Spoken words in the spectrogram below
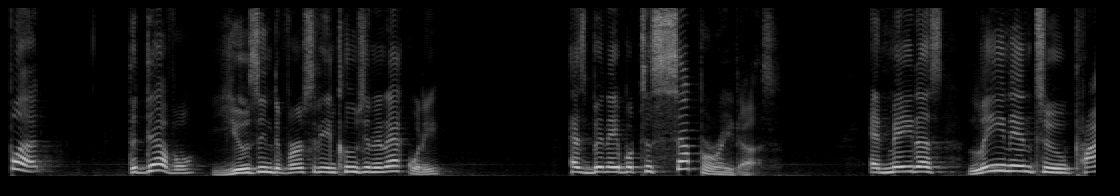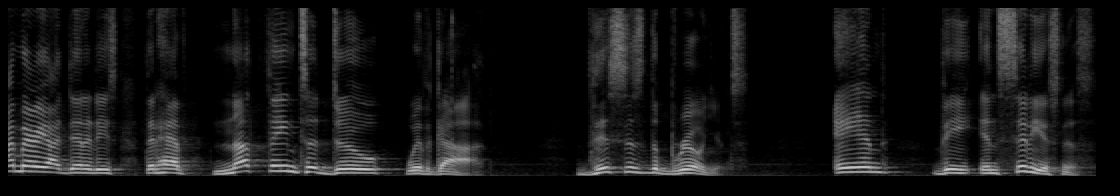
But the devil, using diversity, inclusion, and equity, has been able to separate us and made us lean into primary identities that have nothing to do with God. This is the brilliance and the insidiousness,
